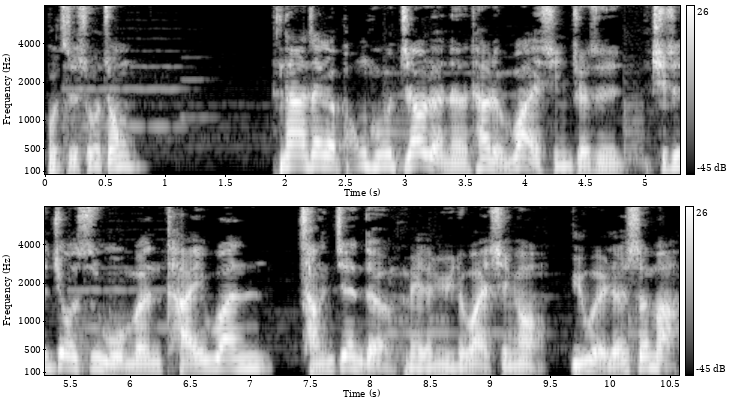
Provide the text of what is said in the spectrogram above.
不知所踪。那这个澎湖鲛人呢？它的外形就是，其实就是我们台湾常见的美人鱼的外形哦，鱼尾人身嘛。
